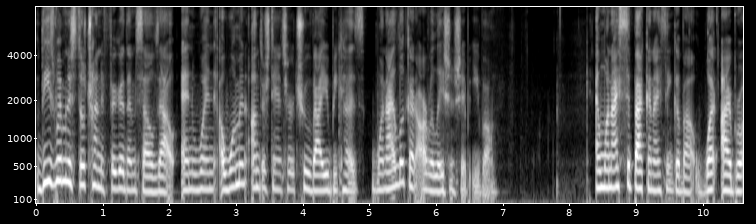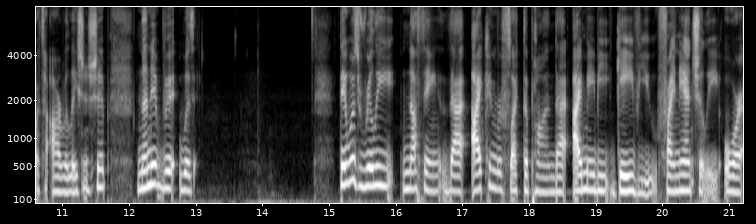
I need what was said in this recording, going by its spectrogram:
these women are still trying to figure themselves out. And when a woman understands her true value because when i look at our relationship Ivo and when I sit back and I think about what I brought to our relationship, none of it was there was really nothing that I can reflect upon that I maybe gave you financially or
